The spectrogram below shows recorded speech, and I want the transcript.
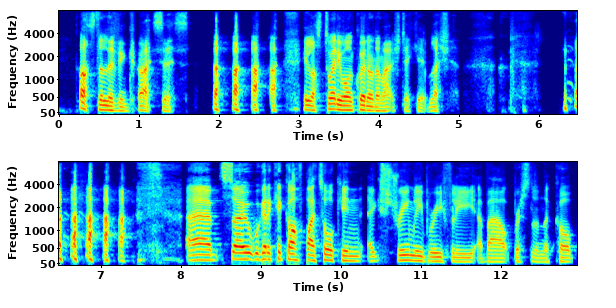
cost of living crisis. he lost 21 quid on a match ticket. Bless you. Um, so we're going to kick off by talking extremely briefly about Bristol and the Cup.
